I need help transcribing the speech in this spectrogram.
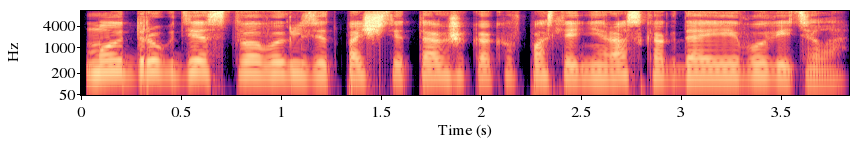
Мой друг детства выглядит почти так же, как и в последний раз, когда я его видела.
